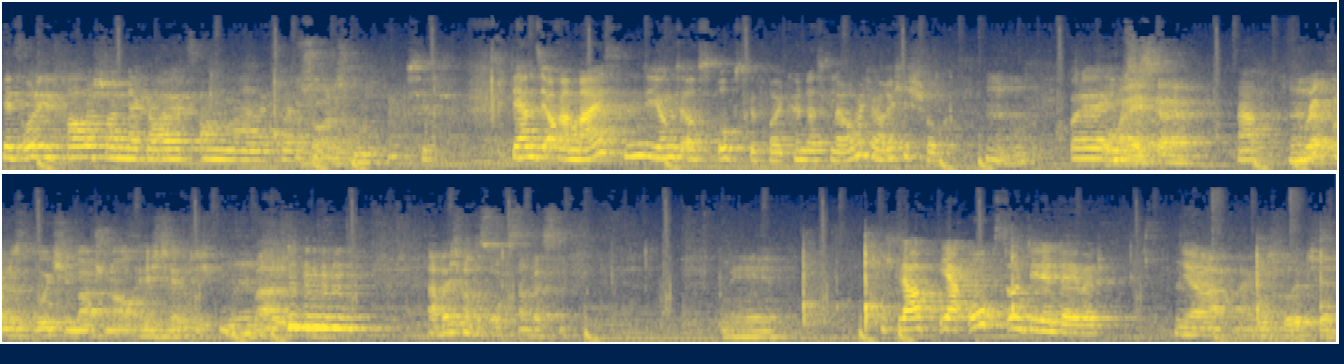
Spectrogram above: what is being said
jetzt ohne die Traube schon der Golds. Oh Mann, der Ist schon alles gut. Die haben sich auch am meisten, die Jungs, aufs Obst gefreut. Könnt ihr das glauben? Ich war richtig schock. Oder Oh, ich. ist geil. Ja. Wrap und das Brötchen war schon auch echt heftig gut. War Aber ich fand das Obst am besten. Nee, Ich glaube, ja, Obst und die den David. Ja, eigentlich. Brötchen.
